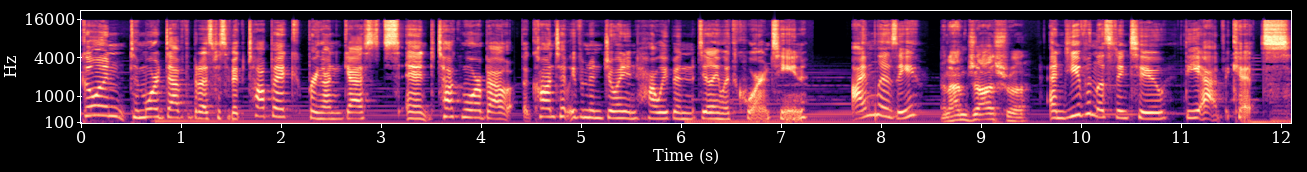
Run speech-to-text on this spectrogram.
go into more depth about a specific topic, bring on guests, and talk more about the content we've been enjoying and how we've been dealing with quarantine. I'm Lizzie. And I'm Joshua. And you've been listening to The Advocates.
